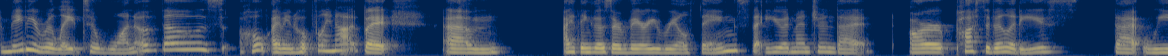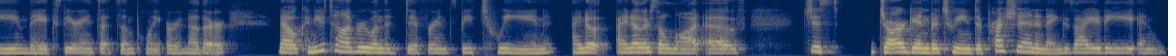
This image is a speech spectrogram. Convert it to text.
maybe relate to one of those. Hope I mean hopefully not, but um I think those are very real things that you had mentioned that are possibilities that we may experience at some point or another. Now, can you tell everyone the difference between I know I know there's a lot of just jargon between depression and anxiety and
